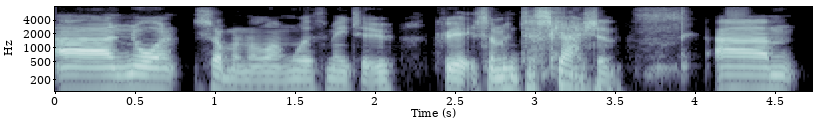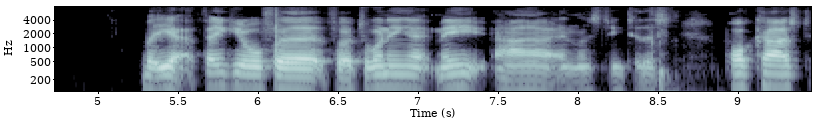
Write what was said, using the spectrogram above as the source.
uh, nor someone along with me to create some discussion. Um, but yeah, thank you all for for joining at me uh, and listening to this podcast.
